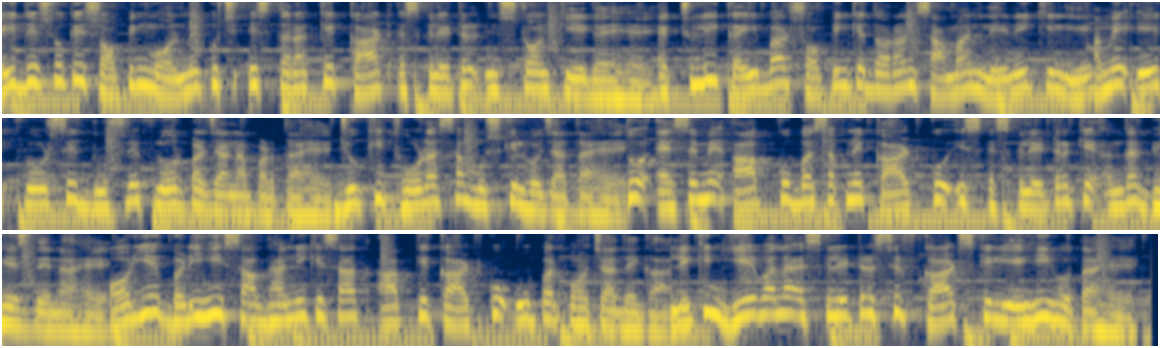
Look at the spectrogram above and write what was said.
कई देशों के शॉपिंग मॉल में कुछ इस तरह के कार्ट एस्केलेटर इंस्टॉल किए गए हैं। एक्चुअली कई बार शॉपिंग के दौरान सामान लेने के लिए हमें एक फ्लोर से दूसरे फ्लोर पर जाना पड़ता है, जो की थोड़ा सा मुश्किल हो जाता है। तो ऐसे में आपको बस अपने कार्ट को इस एस्केलेटर के अंदर भेज देना है, और ये बड़ी ही सावधानी के साथ आपके कार्ट को ऊपर पहुँचा देगा। लेकिन ये वाला एस्केलेटर सिर्फ़ कार्ड्स के लिए ही होता है।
